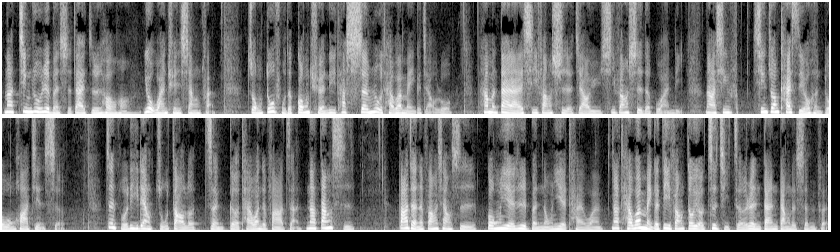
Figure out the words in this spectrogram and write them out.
那进入日本时代之后，哈，又完全相反，总督府的公权力它深入台湾每一个角落，他们带来了西方式的教育、西方式的管理，那新新庄开始有很多文化建设。政府力量主导了整个台湾的发展。那当时发展的方向是工业日本、农业台湾。那台湾每个地方都有自己责任担当的身份。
